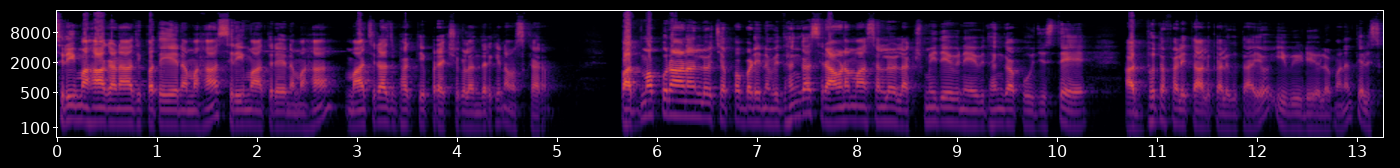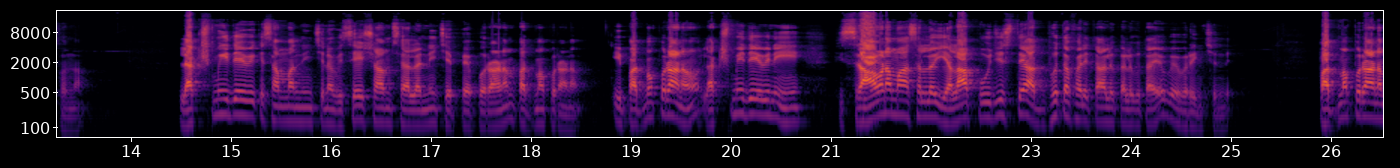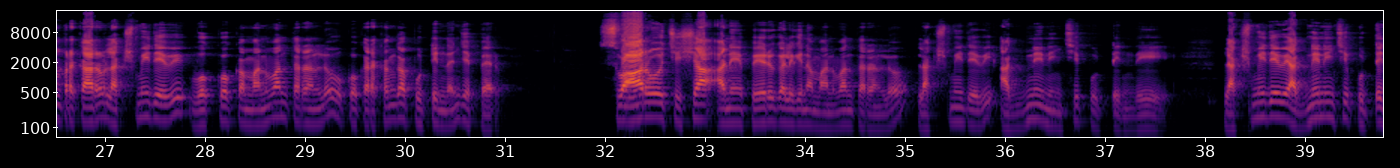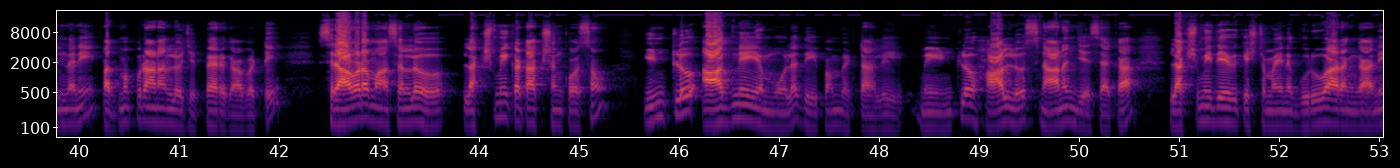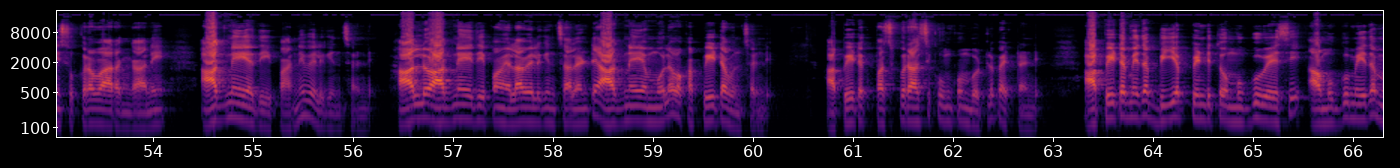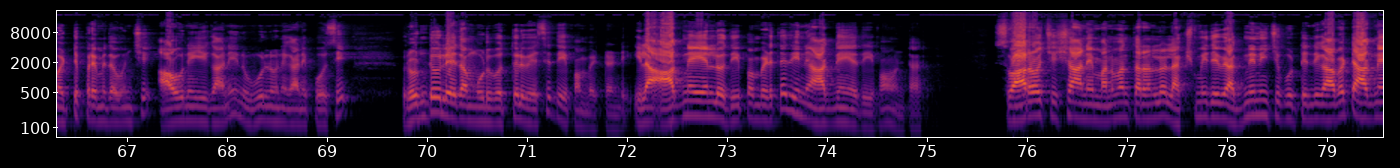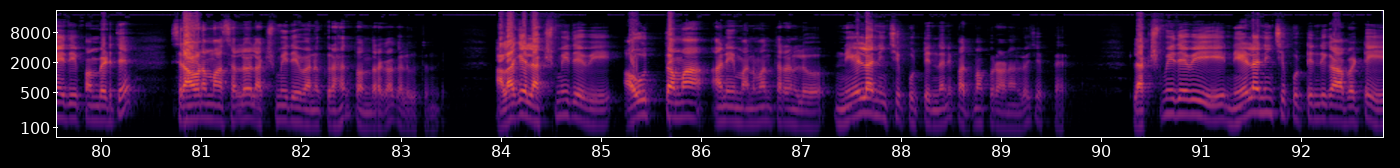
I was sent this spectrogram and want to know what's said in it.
శ్రీ మహాగణాధిపతయే నమ శ్రీమాత్రే నమ. మాచిరాజ్ భక్తి ప్రేక్షకులందరికీ నమస్కారం. పద్మపురాణంలో చెప్పబడిన విధంగా శ్రావణ మాసంలో లక్ష్మీదేవిని ఏ విధంగా పూజిస్తే అద్భుత ఫలితాలు కలుగుతాయో ఈ వీడియోలో మనం తెలుసుకుందాం. లక్ష్మీదేవికి సంబంధించిన విశేషాంశాలన్నీ చెప్పే పురాణం పద్మపురాణం ఈ పద్మపురాణం లక్ష్మీదేవిని శ్రావణ మాసంలో ఎలా పూజిస్తే అద్భుత ఫలితాలు కలుగుతాయో వివరించింది. పద్మపురాణం ప్రకారం లక్ష్మీదేవి ఒక్కొక్క మన్వంతరంలో ఒక్కొక్క రకంగా పుట్టిందని చెప్పారు. స్వారోచిష అనే పేరు కలిగిన మన్వంతరంలో లక్ష్మీదేవి అగ్ని నుంచి పుట్టింది. లక్ష్మీదేవి అగ్ని నుంచి పుట్టిందని పద్మపురాణంలో చెప్పారు కాబట్టి శ్రావణ మాసంలో లక్ష్మీ కటాక్షం కోసం ఇంట్లో ఆగ్నేయ మూల దీపం పెట్టాలి. మీ ఇంట్లో హాల్లో స్నానం చేశాక లక్ష్మీదేవికి ఇష్టమైన గురువారం కానీ శుక్రవారం కానీ ఆగ్నేయ దీపాన్ని వెలిగించండి. హాల్లో ఆగ్నేయ దీపం ఎలా వెలిగించాలంటే ఆగ్నేయ మూల ఒక పీట ఉంచండి. ఆ పీటకు పసుపు రాసి కుంకుమ బొట్లు పెట్టండి. ఆ పీట మీద బియ్యం పిండితో ముగ్గు వేసి ఆ ముగ్గు మీద మట్టి ప్రమిద ఉంచి ఆవు నెయ్యి కానీ నువ్వుల నూనె కానీ పోసి రెండు లేదా మూడు ఒత్తులు వేసి దీపం పెట్టండి. ఇలా ఆగ్నేయంలో దీపం పెడితే దీన్ని ఆగ్నేయ దీపం అంటారు. స్వారోచిష అనే మన్వంతరంలో లక్ష్మీదేవి అగ్ని నుంచి పుట్టింది కాబట్టి ఆగ్నేయ దీపం పెడితే శ్రావణ మాసంలో లక్ష్మీదేవి అనుగ్రహం తొందరగా కలుగుతుంది. అలాగే లక్ష్మీదేవి ఔత్తమ అనే మన్వంతరంలో నీళ్ళ నుంచి పుట్టిందని పద్మపురాణంలో చెప్పారు. లక్ష్మీదేవి నీళ్ళ నుంచి పుట్టింది కాబట్టి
